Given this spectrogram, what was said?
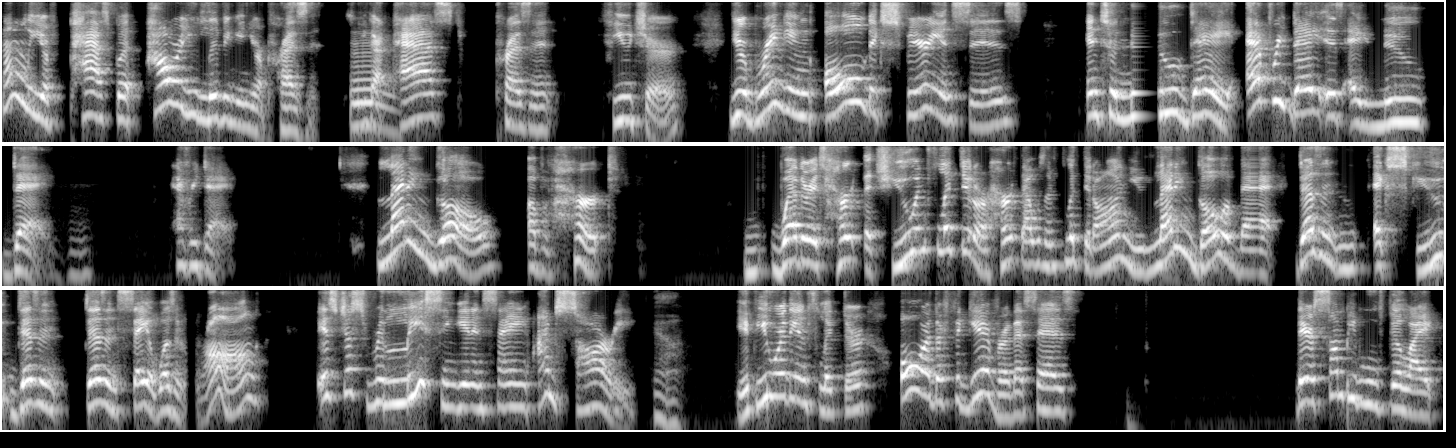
not only your past, but how are you living in your present? So you got mm. past, present, future. You're bringing old experiences into new day. Every day is a new day. Mm-hmm. Every day. Letting go of hurt, whether it's hurt that you inflicted or hurt that was inflicted on you, letting go of that doesn't excuse, doesn't doesn't say it wasn't wrong. It's just releasing it and saying, I'm sorry. Yeah. If you were the inflictor or the forgiver that says, there are some people who feel like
